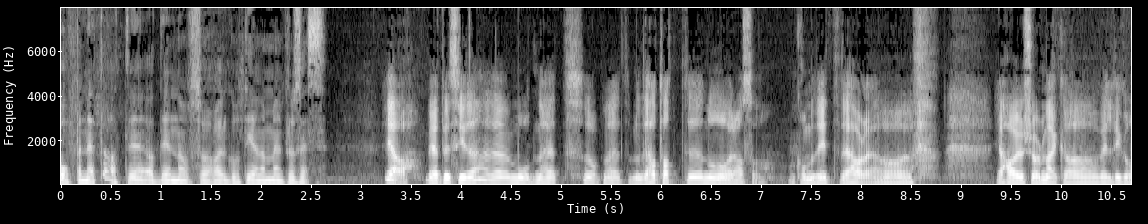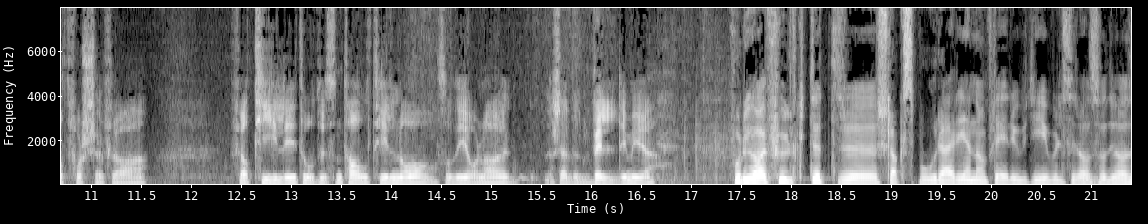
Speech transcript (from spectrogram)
åpenhet, at, at den også har gått gjennom en prosess? Ja, jeg vil si det. det modenhet, åpenhet. Men det har tatt noen år, altså. Å komme dit. Det har det. Og jeg har jo sjøl merka veldig godt forskjell fra, fra tidlig 2000-tall til nå. Så de årene har skjedd veldig mye. For du har fulgt et slags spor her gjennom flere utgivelser. altså Du har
